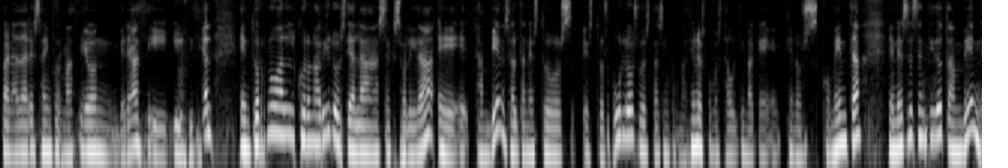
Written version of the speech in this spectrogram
para dar esa información veraz y, oficial. En torno al coronavirus y a la sexualidad, eh, también saltan estos, estos bulos o estas informaciones, como esta última que, nos comenta. En ese sentido, también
